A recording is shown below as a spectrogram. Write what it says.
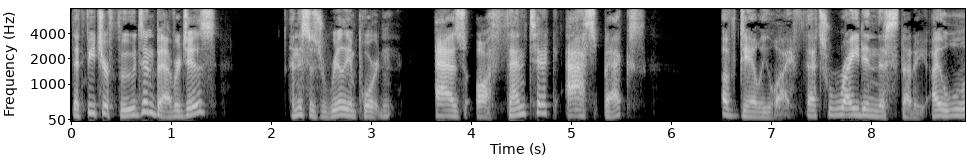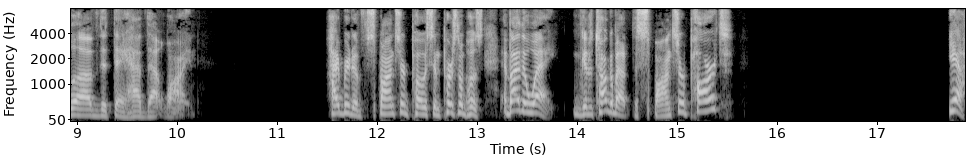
that feature foods and beverages. And this is really important as authentic aspects of daily life. That's right in this study. I love that they have that line. Hybrid of sponsored posts and personal posts. And by the way, I'm going to talk about the sponsor part. Yeah,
